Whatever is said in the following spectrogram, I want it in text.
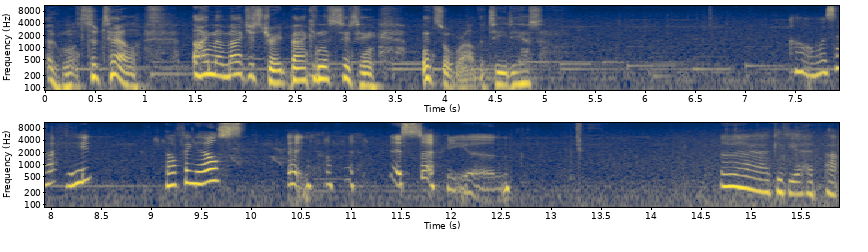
Oh, what's to tell? I'm a magistrate back in the city. It's all rather tedious. Oh, was that it? Nothing else? Astarion. Ah, I'll give you a head pat.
